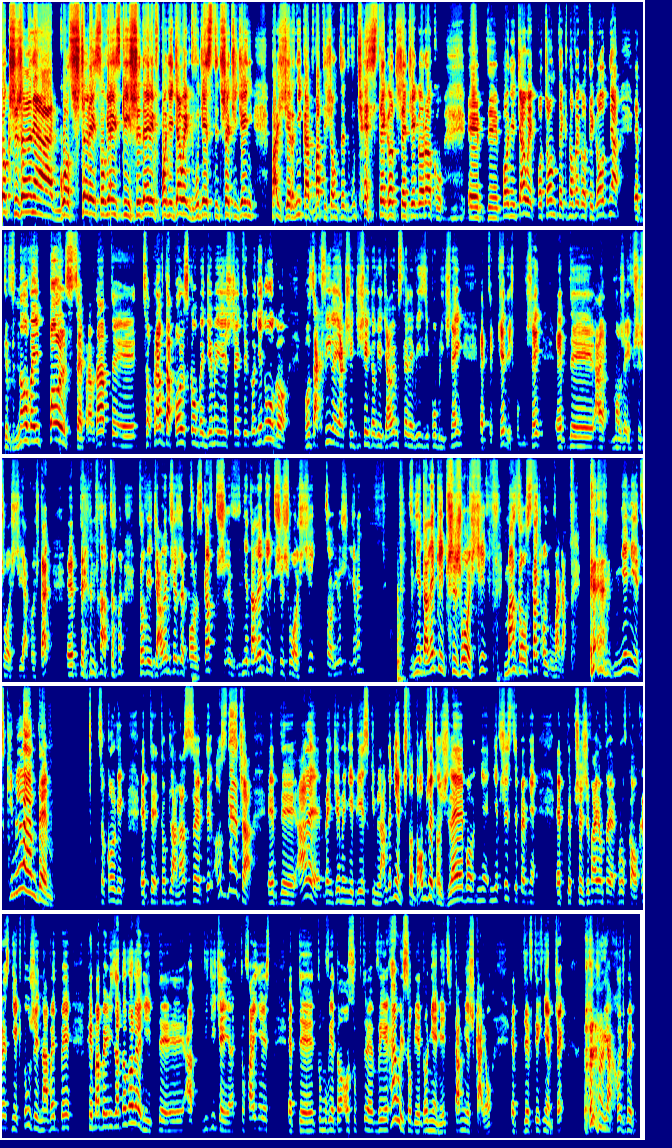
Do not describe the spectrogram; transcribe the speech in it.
Wojtko Krzyżania, głos szczerej słowiańskiej szydery w poniedziałek, 23 dzień października 2023 roku. E, poniedziałek, początek nowego tygodnia e, w nowej Polsce, prawda? E, co prawda Polską będziemy jeszcze tylko niedługo, bo za chwilę, jak się dzisiaj dowiedziałem z telewizji publicznej, kiedyś publicznej, E, e, a może i w przyszłości jakoś tak, e, no to dowiedziałem się, że Polska w, w niedalekiej przyszłości, co już idziemy? W niedalekiej przyszłości ma zostać, oj uwaga, niemieckim landem cokolwiek to dla nas oznacza, ale będziemy niebieskim landem. Nie wiem, czy to dobrze, to źle, bo nie, nie wszyscy pewnie E, przeżywają to jak mrówka okres. Niektórzy nawet by chyba byli zadowoleni. E, a widzicie, jak to fajnie jest. E, tu mówię do osób, które wyjechały sobie do Niemiec i tam mieszkają w tych Niemczech, jak choćby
